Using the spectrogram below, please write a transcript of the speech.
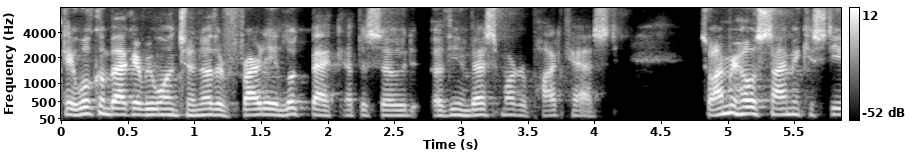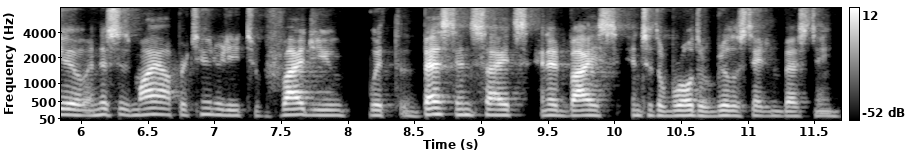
Okay, welcome back, everyone, to another Friday Look Back episode of the Invest Smarter podcast. So, I'm your host, Simon Castillo, and this is my opportunity to provide you with the best insights and advice into the world of real estate investing.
